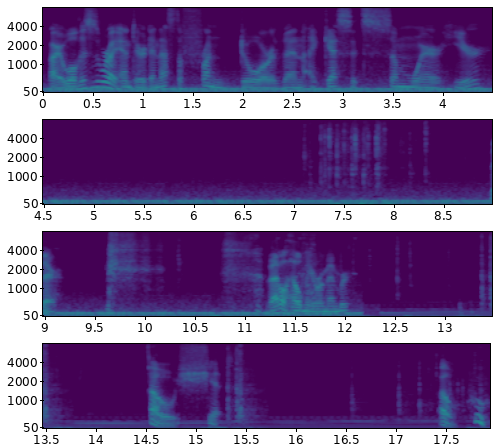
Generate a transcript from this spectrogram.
Alright, well this is where I entered, and that's the front door, then I guess it's somewhere here? There. That'll help me remember. Oh, shit. Oh, whew.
